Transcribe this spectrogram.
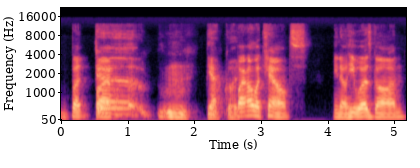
but by Uh, mm, yeah, go ahead. by all accounts, you know, he was gone.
